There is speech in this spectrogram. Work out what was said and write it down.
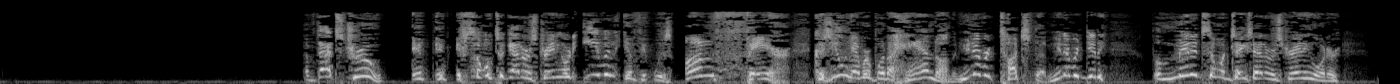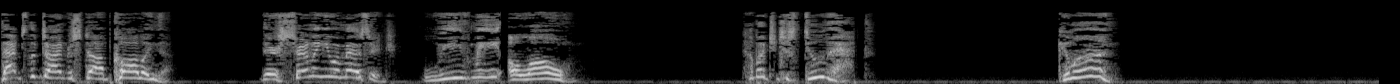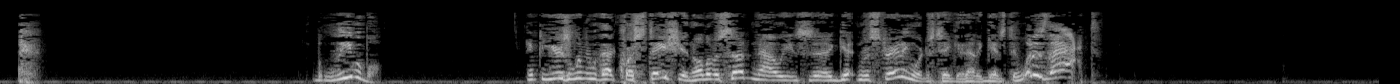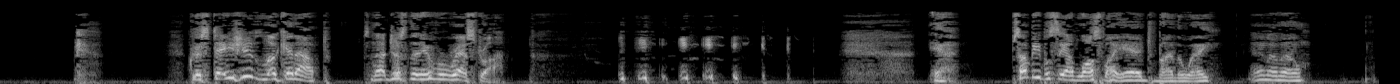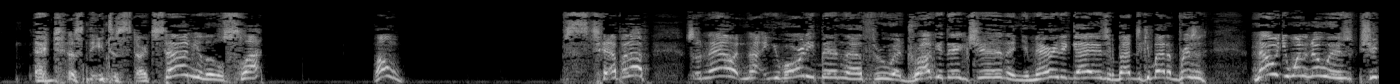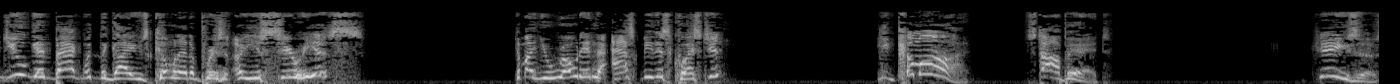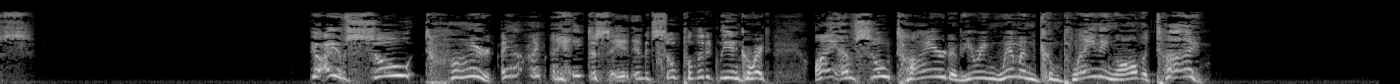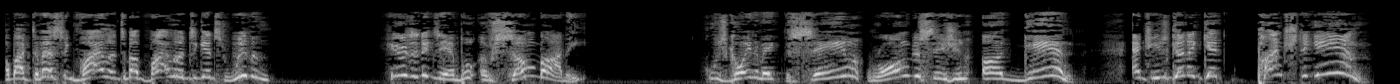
If that's true, if, if, if someone took out a restraining order, even if it was unfair, because you never put a hand on them, you never touched them, you never did it. The minute someone takes out a restraining order, that's the time to stop calling them. They're sending you a message. Leave me alone. How about you just do that? Come on. Believable. After years of living with that crustacean, all of a sudden now he's uh, getting restraining orders taken out against him. What is that? crustacean? Look it up. It's not just the name of a restaurant. yeah. Some people say I've lost my edge, by the way. I don't know. I just need to start. Stop, you little slut. Oh. Step it up. So now you've already been uh, through a drug addiction and you married a guy who's about to come out of prison. Now what you want to know is, should you get back with the guy who's coming out of prison? Are you serious? Come on, you wrote in to ask me this question? Come on. Stop it. Jesus. You know, I am so tired. I, I, I hate to say it, and it's so politically incorrect. I am so tired of hearing women complaining all the time about domestic violence, about violence against women. Here's an example of somebody who's going to make the same wrong decision again. And she's going to get punched again.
